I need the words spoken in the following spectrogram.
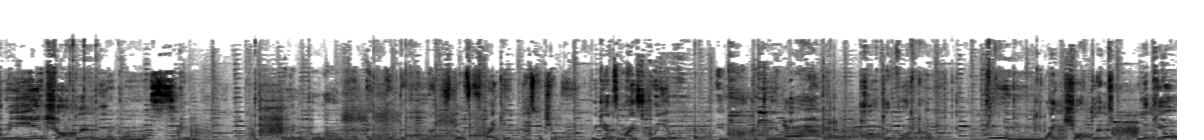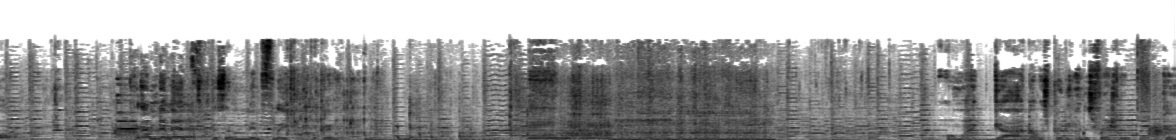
Green chocolate. With my glass. Okay. Then I gonna pull out and, and give this a nice little spanking. That's what you want. We get some ice cream. In our container. Ah, chocolate vodka. White chocolate liqueur. Creme de menthe. This is a mint flavor, okay? God, that was pretty. And it's fresh whipped cream, okay?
